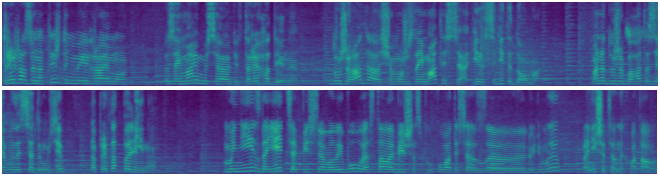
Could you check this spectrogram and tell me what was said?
Три рази на тиждень ми граємо, займаємося півтори години. Дуже рада, що можу займатися і не сидіти вдома. У мене дуже багато з'явилося друзів, наприклад, Поліна. Мені здається, після волейболу я стала більше спілкуватися з е, людьми. Раніше цього не вистачало.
